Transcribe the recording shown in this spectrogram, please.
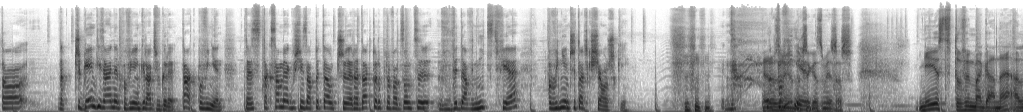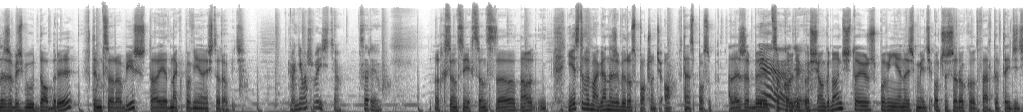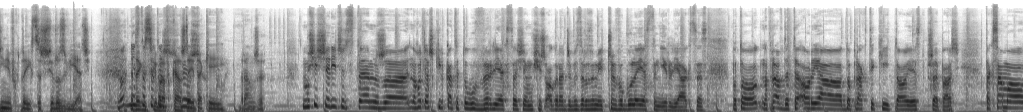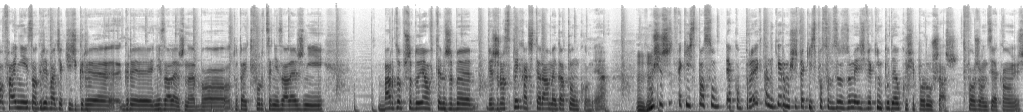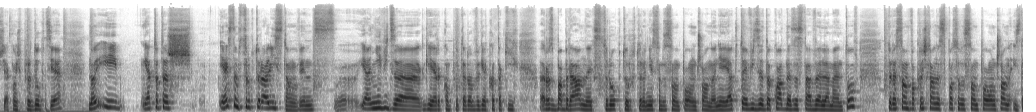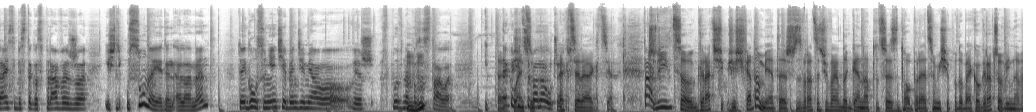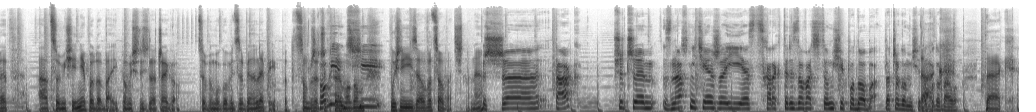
to no, czy game designer powinien grać w gry? Tak, powinien. To jest tak samo, jakbyś mnie zapytał, czy redaktor prowadzący w wydawnictwie powinien czytać książki. no, Rozumiem, powinien. do czego zmierzasz. Nie jest to wymagane, ale żebyś był dobry w tym, co robisz, to jednak powinieneś to robić. A nie masz wyjścia. Serio. No, chcąc, nie chcąc, to no, nie jest to wymagane, żeby rozpocząć, o, w ten sposób. Ale żeby nie, cokolwiek nie. osiągnąć, to już powinieneś mieć oczy szeroko otwarte w tej dziedzinie, w której chcesz się rozwijać. No, tak jest chyba w każdej wiesz, takiej branży. Musisz się liczyć z tym, że no chociaż kilka tytułów w Early Accessie musisz ograć, żeby zrozumieć, czym w ogóle jest ten Early Access, bo to naprawdę teoria do praktyki to jest przepaść. Tak samo fajnie jest ogrywać jakieś gry, gry niezależne, bo tutaj twórcy niezależni bardzo przodują w tym, żeby, wiesz, rozpychać te ramy gatunku, nie? Mhm. Musisz w jakiś sposób, jako projektant gier, musisz w jakiś sposób zrozumieć, w jakim pudełku się poruszasz, tworząc jakąś, jakąś produkcję. No i ja to też ja jestem strukturalistą, więc e, ja nie widzę gier komputerowych jako takich rozbabranych struktur, które nie są ze sobą połączone. Nie, ja tutaj widzę dokładne zestawy elementów, które są w określony sposób ze sobą połączone i zdaję sobie z tego sprawę, że jeśli usunę jeden element, to jego usunięcie będzie miało, wiesz, wpływ na mhm. pozostałe. I tak, tego się trzeba nauczyć. Akcja, reakcja. Tak. Czyli co, grać świadomie też, zwracać uwagę na to, co jest dobre, co mi się podoba jako graczowi nawet, a co mi się nie podoba i pomyśleć dlaczego co by mogło być zrobione lepiej, bo to są rzeczy, Powiem które mogą później zaowocować. No nie? Że tak, przy czym znacznie ciężej jest scharakteryzować, co mi się podoba. Dlaczego mi się tak, to podobało. Tak.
